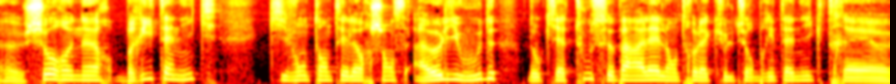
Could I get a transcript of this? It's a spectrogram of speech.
euh, showrunners britanniques qui vont tenter leur chance à Hollywood. Donc il y a tout ce parallèle entre la culture britannique très, euh,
